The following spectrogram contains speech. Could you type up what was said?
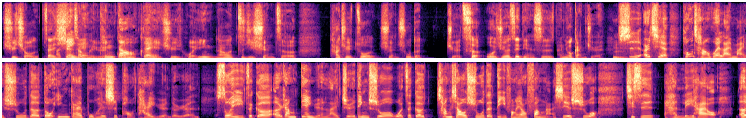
需求在现场的员工可以去回应，然后自己选择他去做选书的。决策，我觉得这点是很有感觉。嗯，是，而且通常会来买书的，都应该不会是跑太远的人，所以这个呃，让店员来决定说我这个畅销书的地方要放哪些书哦，其实很厉害哦。呃，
